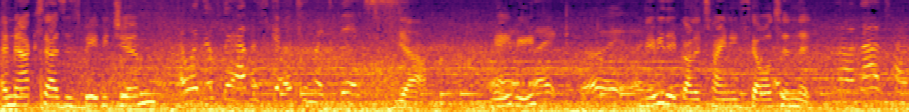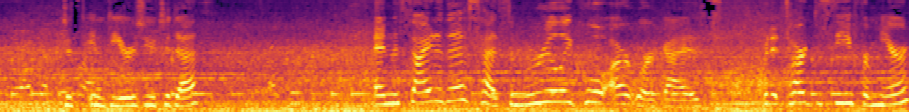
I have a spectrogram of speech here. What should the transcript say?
And Max has his baby Jim. I wonder if they have a skeleton like this. Yeah, maybe. Like, uh, Maybe they've got a tiny skeleton that no, tiny. Like a big just one. endears you to death. And the side of this has some really cool artwork, guys. But it's hard to see from here.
